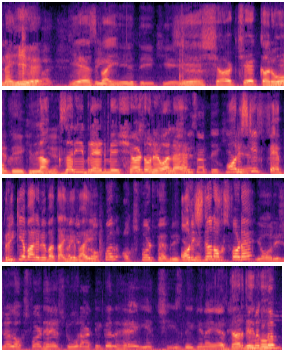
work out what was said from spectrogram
नहीं, है यस भाई। ये देखिए ये शर्ट चेक करो। ये। लग्जरी ब्रांड में शर्ट होने वाला है। और इसकी। फैब्रिक के बारे में बताइए भाई। Proper Oxford fabric original Oxford है? ये ओरिजिनल ऑक्सफोर्ड है स्टोर आर्टिकल है ये चीज़ देखिए ना यार। इधर ये देखो। मतलब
